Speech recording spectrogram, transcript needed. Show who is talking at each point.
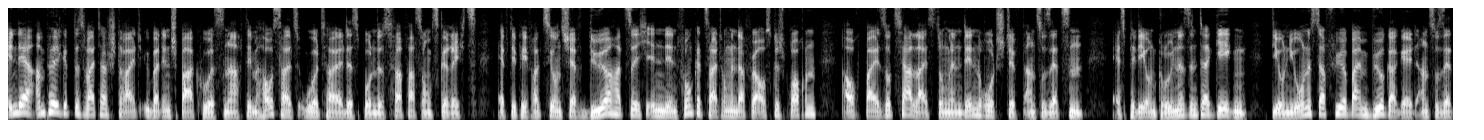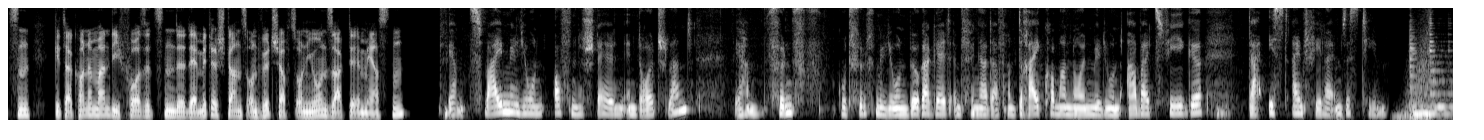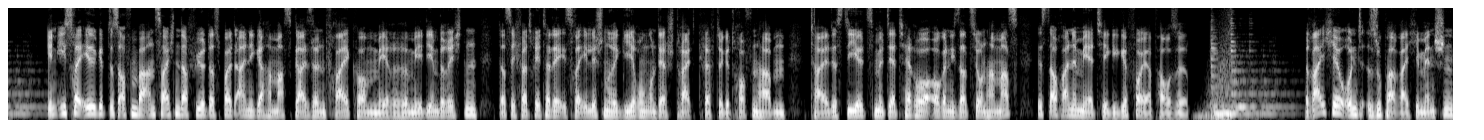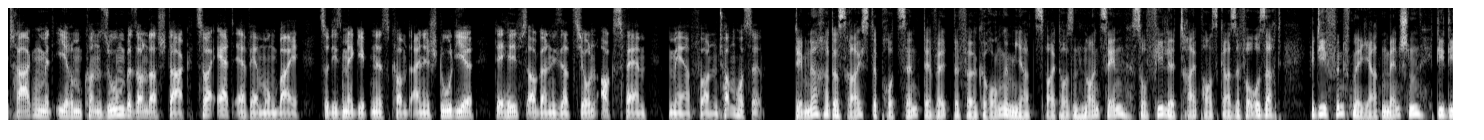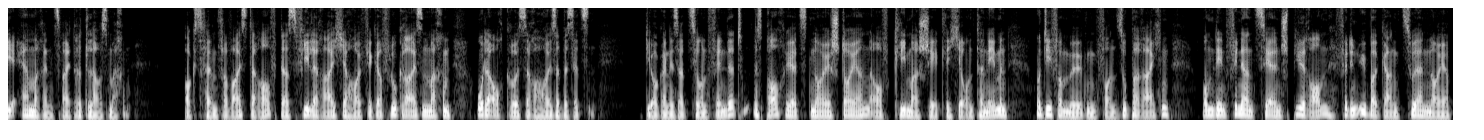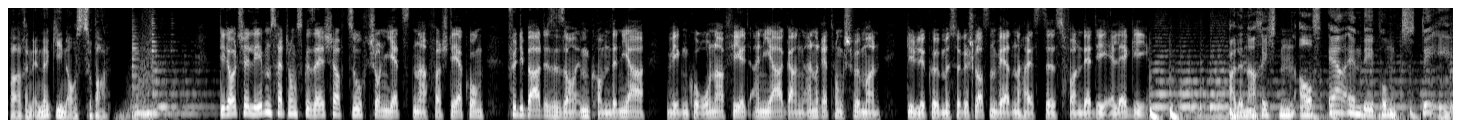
Speaker 1: In der Ampel gibt es weiter Streit über den Sparkurs nach dem Haushaltsurteil des Bundesverfassungsgerichts. FDP-Fraktionschef Dürr hat sich in den Funke-Zeitungen dafür ausgesprochen, auch bei Sozialleistungen den Rotstift anzusetzen. SPD und Grüne sind dagegen. Die Union ist dafür, beim Bürgergeld anzusetzen. Gitta Konnemann, die Vorsitzende der Mittelstands- und Wirtschaftsunion, sagte im ersten,
Speaker 2: wir haben zwei Millionen offene Stellen in Deutschland. Wir haben fünf gut 5 Millionen Bürgergeldempfänger, davon 3,9 Millionen Arbeitsfähige. Da ist ein Fehler im System.
Speaker 1: In Israel gibt es offenbar Anzeichen dafür, dass bald einige Hamas-Geiseln freikommen. Mehrere Medien berichten, dass sich Vertreter der israelischen Regierung und der Streitkräfte getroffen haben. Teil des Deals mit der Terrororganisation Hamas ist auch eine mehrtägige Feuerpause. Reiche und superreiche Menschen tragen mit ihrem Konsum besonders stark zur Erderwärmung bei. Zu diesem Ergebnis kommt eine Studie der Hilfsorganisation Oxfam. Mehr von Tom Husse.
Speaker 3: Demnach hat das reichste Prozent der Weltbevölkerung im Jahr 2019 so viele Treibhausgase verursacht wie die 5 Milliarden Menschen, die die ärmeren zwei Drittel ausmachen. Oxfam verweist darauf, dass viele Reiche häufiger Flugreisen machen oder auch größere Häuser besitzen. Die Organisation findet, es brauche jetzt neue Steuern auf klimaschädliche Unternehmen und die Vermögen von Superreichen, um den finanziellen Spielraum für den Übergang zu erneuerbaren Energien auszubauen.
Speaker 1: Die Deutsche Lebensrettungsgesellschaft sucht schon jetzt nach Verstärkung für die Badesaison im kommenden Jahr. Wegen Corona fehlt ein Jahrgang an Rettungsschwimmern. Die Lücke müsse geschlossen werden, heißt es von der DLRG.
Speaker 4: Alle Nachrichten auf rnd.de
